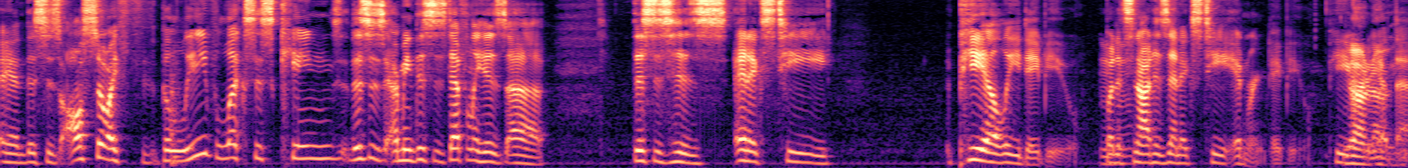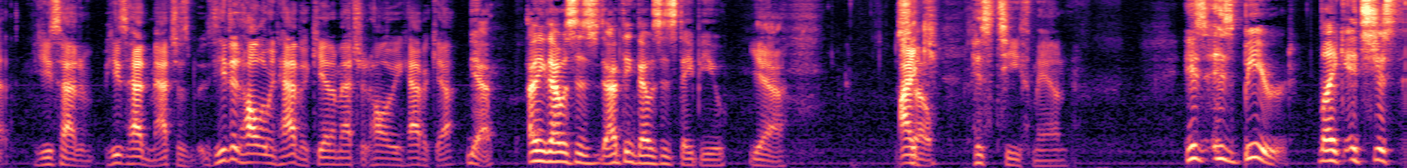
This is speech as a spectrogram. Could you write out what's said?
And this is also, I th- believe, Lexis King's. This is, I mean, this is definitely his. uh This is his NXT PLE debut, but it's not his NXT in ring debut. He already had that. he- he's had he's had matches. He did Halloween Havoc. He had a match at Halloween Havoc. Yeah, Yeah, I think that was his. I think that was his debut. yeah. So. Ike, his teeth, man. his his beard like it's just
